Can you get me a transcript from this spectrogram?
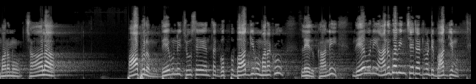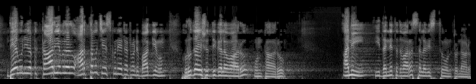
మనము చాలా పాపులము. దేవుణ్ణి చూసేంత గొప్ప భాగ్యము మనకు లేదు. కానీ దేవుని అనుభవించేటటువంటి భాగ్యము దేవుని యొక్క కార్యములను అర్థము చేసుకునేటటువంటి భాగ్యము హృదయ శుద్ధి గలవారు ఉంటారు అని ఈ ధన్యత ద్వారా సెలవిస్తూ ఉంటున్నాడు.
